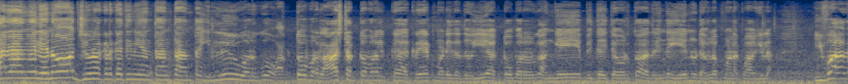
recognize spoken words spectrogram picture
ಅದಾದ್ಮೇಲೆ ಏನೋ ಜೀವನ ಕಟ್ಕೋತೀನಿ ಅಂತ ಅಂತ ಅಂತ ಇಲ್ಲಿವರೆಗೂ ಅಕ್ಟೋಬರ್ ಲಾಸ್ಟ್ ಅಕ್ಟೋಬರಲ್ಲಿ ಕ್ರಿಯೇಟ್ ಮಾಡಿದ್ದು ಈ ಅಕ್ಟೋಬರ್ವರೆಗೂ ಹಂಗೇ ಬಿದ್ದೈತೆ ಹೊರತು. ಅದರಿಂದ ಏನು ಡೆವಲಪ್ ಮಾಡೋಕ್ಕೂ ಆಗಿಲ್ಲ. ಇವಾಗ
